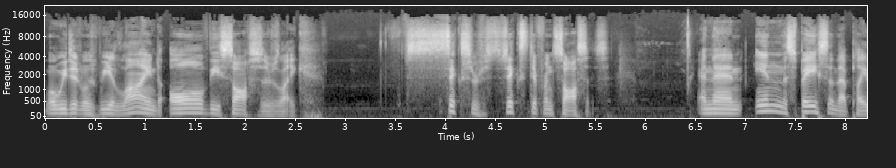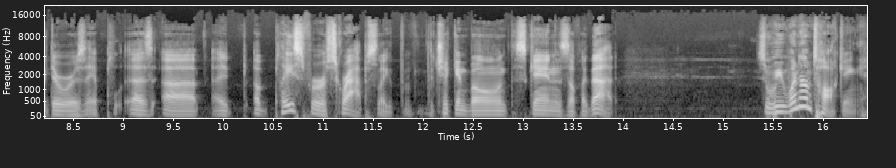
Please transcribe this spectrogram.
what we did was we aligned all of these sauces. There's like six or six different sauces, and then in the space of that plate, there was a, a, uh, a, a place for scraps, like the, the chicken bone, the skin, and stuff like that. So we went on talking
